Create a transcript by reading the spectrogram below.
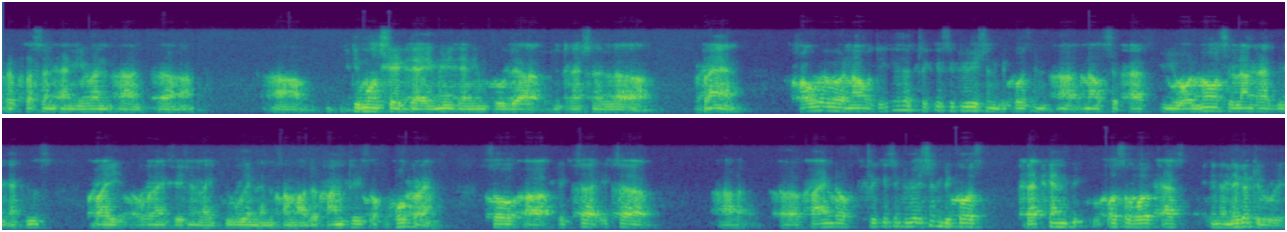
represent and even uh, demonstrate their image and improve their international brand. However, now this is a tricky situation because in, now, as you all know, Sri Lanka has been accused by organizations like UN and some other countries of war crimes. So uh, it's a it's a, uh, a, kind of tricky situation because that can be also work as in a negative way.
